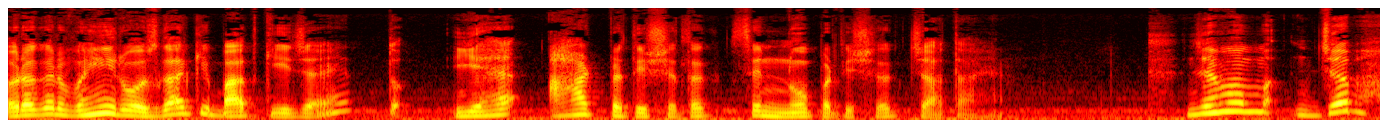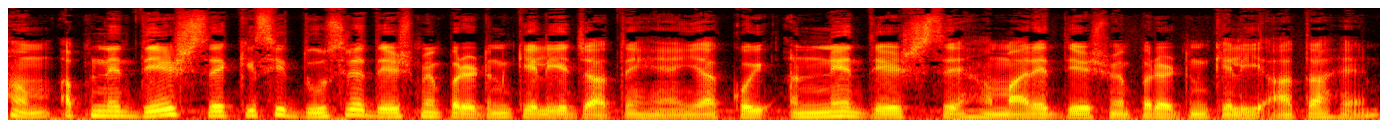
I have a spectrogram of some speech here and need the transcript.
और अगर वहीं रोज़गार की बात की जाए तो यह आठ प्रतिशत से नौ प्रतिशत जाता है। जब हम जब हम अपने देश से किसी दूसरे देश में पर्यटन के लिए जाते हैं या कोई अन्य देश से हमारे देश में पर्यटन के लिए आता है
